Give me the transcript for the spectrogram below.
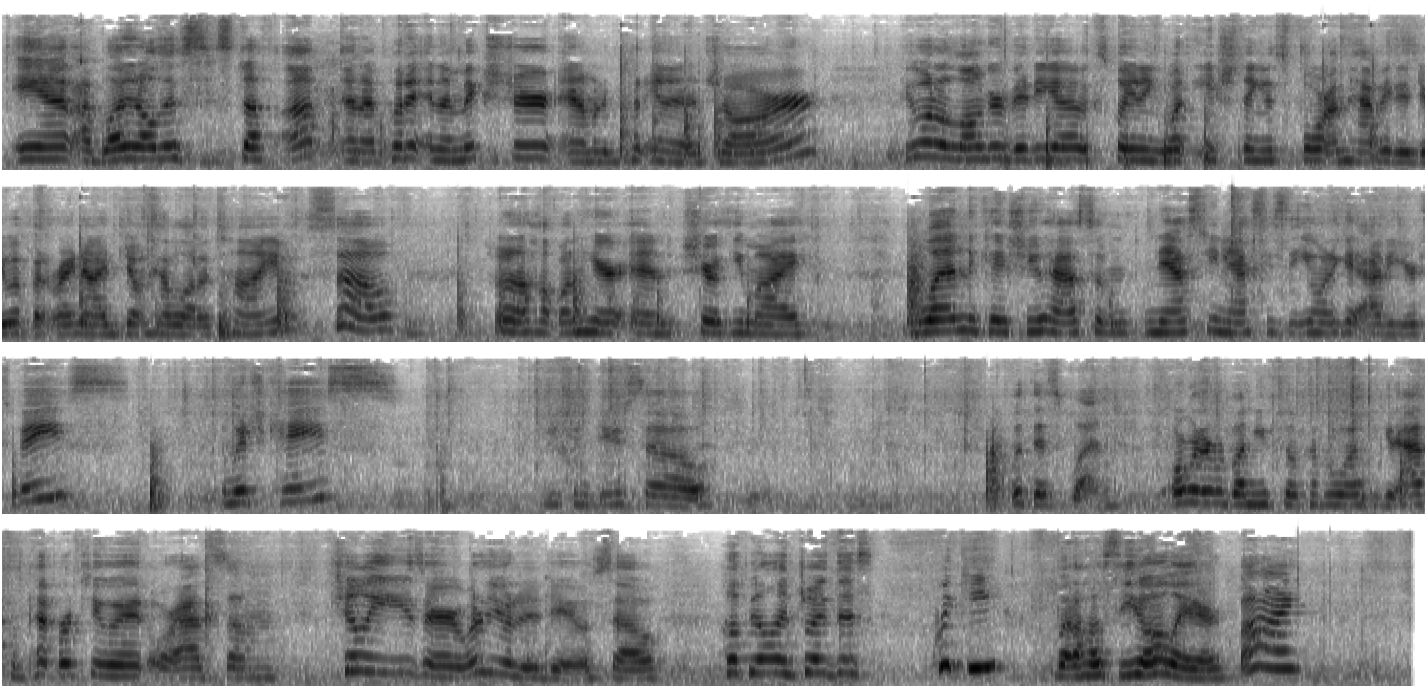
And I blended all this stuff up and I put it in a mixture and I'm going to put it in a jar. If you want a longer video explaining what each thing is for, I'm happy to do it, but right now I don't have a lot of time. So, I'm going to hop on here and share with you my blend in case you have some nasty nasties that you want to get out of your space. In which case, you can do so with this blend or whatever blend you feel comfortable with. You can add some pepper to it or add some chilies or whatever you want to do. So, hope you all enjoyed this quickie, but I'll see you all later. Bye.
